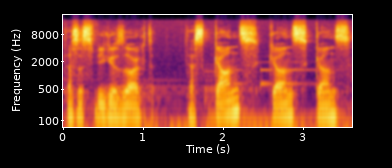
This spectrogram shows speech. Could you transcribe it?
Das ist, wie gesagt, das ganz, ganz, ganz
